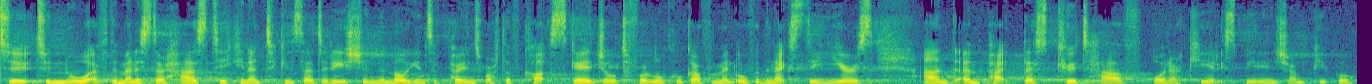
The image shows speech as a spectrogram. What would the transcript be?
to, to know if the Minister has taken into consideration the millions of pounds worth of cuts scheduled for local government over the next three years and the impact this could have on our care experienced young people.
